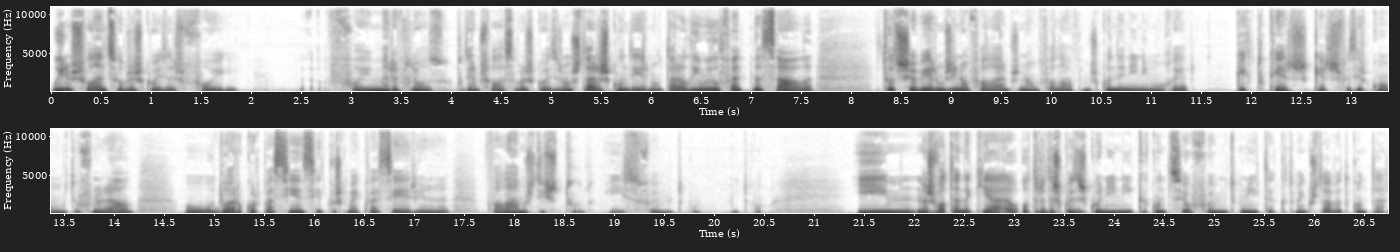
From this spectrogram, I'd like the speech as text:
o irmos falando sobre as coisas foi foi maravilhoso. Podemos falar sobre as coisas, não estar a esconder, não estar ali um elefante na sala, todos sabermos e não falarmos. Não, falávamos. Quando a Nini morrer, o que é que tu queres? Queres fazer como? O teu funeral? O, doar o corpo à ciência? Depois como é que vai ser? Falámos disto tudo e isso foi muito bom muito bom. E, mas voltando aqui a outra das coisas com a Nini que aconteceu foi muito bonita, que também gostava de contar.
